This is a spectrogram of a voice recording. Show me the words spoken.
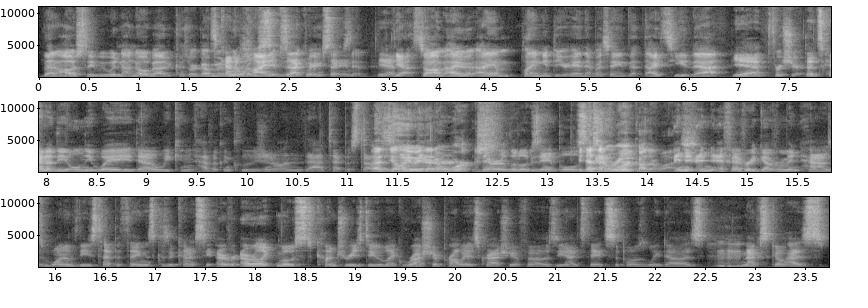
then obviously we would not know about it because our government would hide it. exactly that what I'm saying. Yeah. Yeah. So I'm, I, I am playing into your hand there by saying that I see that Yeah, for sure. That's kind of the only way that we can have a conclusion on that type of stuff. That's the only way that it works. There are little examples. It doesn't Every- work otherwise. And, and if every government has one of these type of things, because it kind of see, or, or like most countries do, like Russia probably has crash UFOs. The United States supposedly does. Mm-hmm. Mexico has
